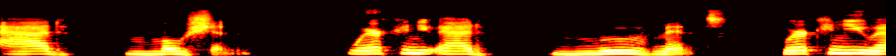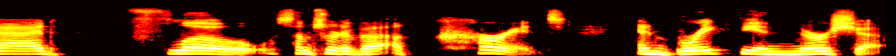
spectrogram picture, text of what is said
add motion? Where can you add movement? Where can you add flow, some sort of a, a current, and break the inertia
